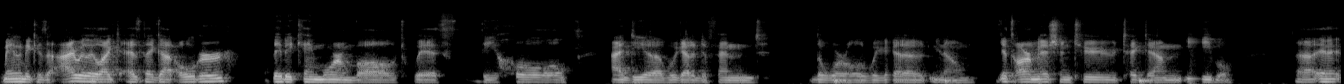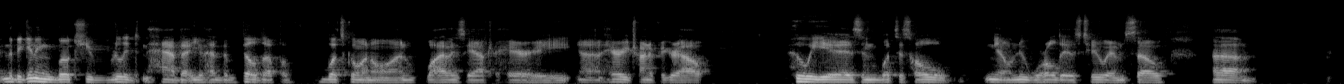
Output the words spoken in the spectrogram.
mainly because I really liked as they got older, they became more involved with the whole idea of we got to defend the world. We got to, you know, it's our mission to take down evil. Uh, and in the beginning books, you really didn't have that. You had the buildup of what's going on, why they say after Harry, uh, Harry trying to figure out who he is and what this whole you know new world is to him. So, um,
